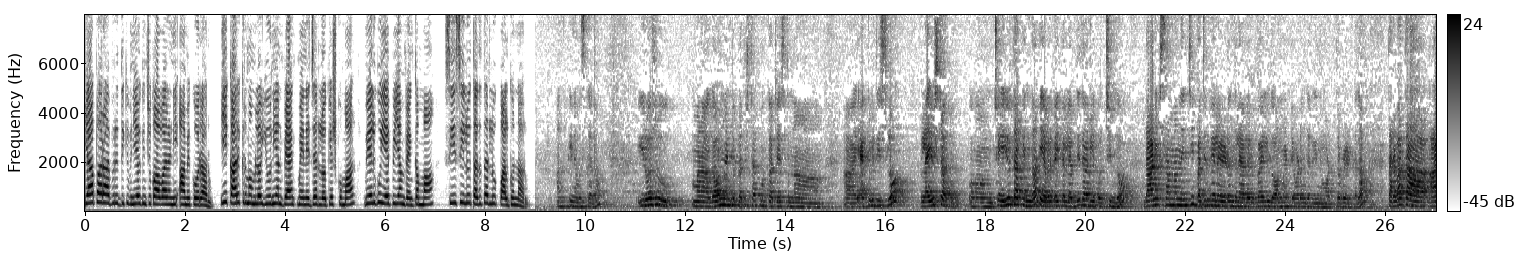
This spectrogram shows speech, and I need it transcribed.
వ్యాపారాభివృద్ధికి వినియోగించుకోవాలని ఆమె కోరారు. ఈ కార్యక్రమంలో union bank manager Lokesh Kumar Velugu APM Venkamma సీసీలు తదితరులు పాల్గొన్నారు. అందరికీ నమస్కారం. ఈరోజు మన గవర్నమెంట్ ప్రతిష్టాత్మకంగా చేస్తున్న యాక్టివిటీస్లో లైవ్ స్టాక్ చేయూత కింద ఎవరికైతే లబ్ధిదారులకు వచ్చిందో దానికి సంబంధించి పద్దెనిమిది వేల ఏడు వందల యాభై రూపాయలు గవర్నమెంట్ ఇవ్వడం జరిగింది మొట్టమొదటిగా. తర్వాత ఆ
